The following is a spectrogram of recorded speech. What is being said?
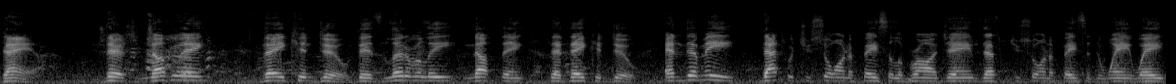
"Damn, there's nothing they can do. There's literally nothing that they can do." And to me, that's what you saw on the face of LeBron James. That's what you saw on the face of Dwyane Wade.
